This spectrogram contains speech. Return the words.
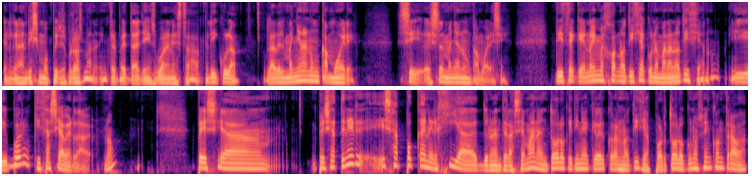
el grandísimo Pierce Brosnan interpreta a James Bond en esta película, la del mañana nunca muere. Sí, es el mañana nunca muere, sí. Dice que no hay mejor noticia que una mala noticia, ¿no? Y bueno, quizás sea verdad, ¿no? Pese a, pese a tener esa poca energía durante la semana en todo lo que tiene que ver con las noticias, por todo lo que uno se encontraba,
